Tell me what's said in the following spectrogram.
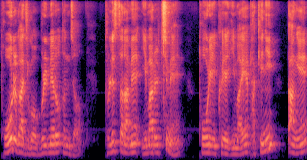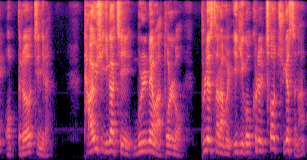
돌을 가지고 물매로 던져 블렛 사람의 이마를 치매 돌이 그의 이마에 박히니 땅에 엎드러지니라. 다윗이 이같이 물매와 돌로 블렛 사람을 이기고 그를 쳐 죽였으나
